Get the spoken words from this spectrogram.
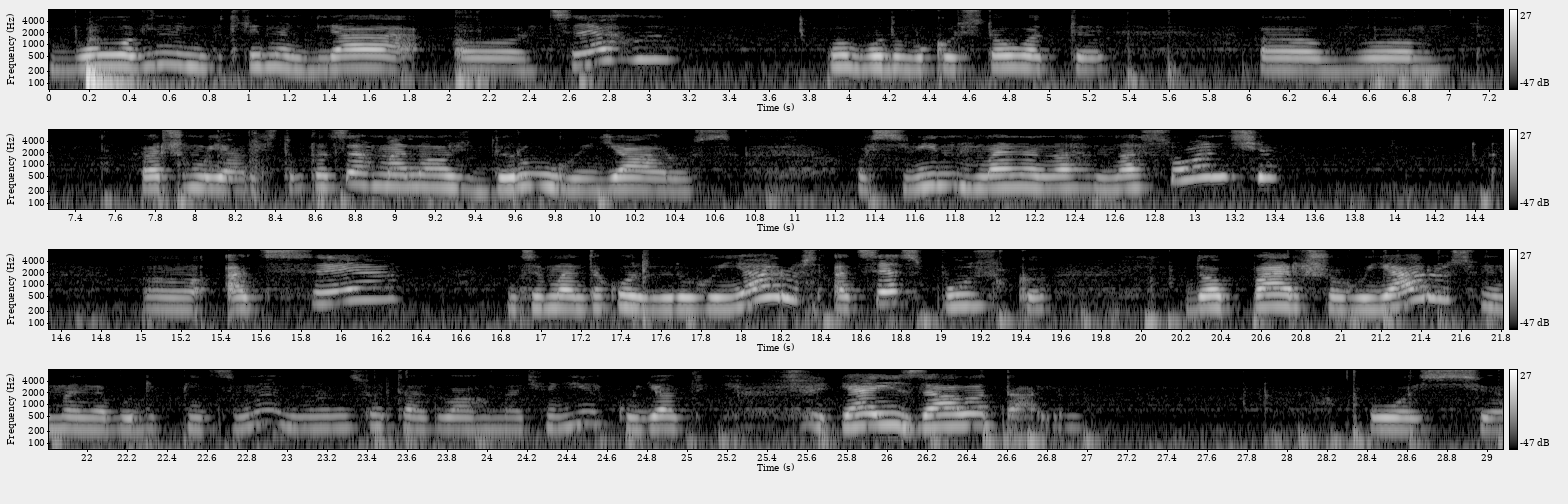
бо він мені потрібен для е, цегли, яку буду використовувати е, в першому ярусі. Тобто це в мене ось другий ярус. Ось він в мене на, на сонці. Е, А це, це в мене також другий ярус, а це спуск до першого ярусу. У мене буде під землею. Не звертати увагу на цю дірку, я, я її залатаю. Ось. е,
